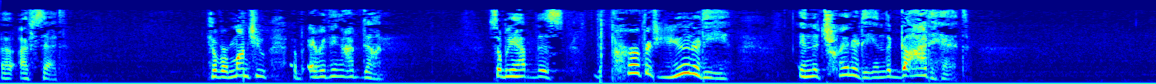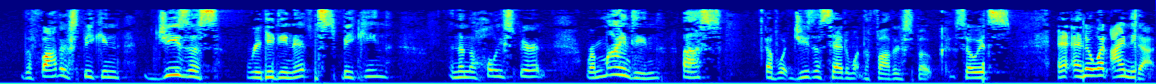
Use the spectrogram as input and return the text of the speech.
Uh, I've said. He'll remind you of everything I've done. So we have this the perfect unity in the Trinity, in the Godhead. The Father speaking, Jesus repeating it, speaking, and then the Holy Spirit reminding us of what Jesus said and what the Father spoke. So it's, and, and you know what? I need that.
